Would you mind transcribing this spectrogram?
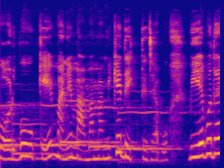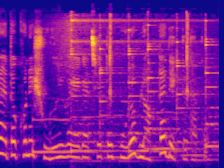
বর বউকে মানে মামা মামিকে দেখতে যাব। বিয়ে বোধহয় এতক্ষণে শুরুই হয়ে গেছে, তো পুরো ব্লগটা দেখতে থাকো।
